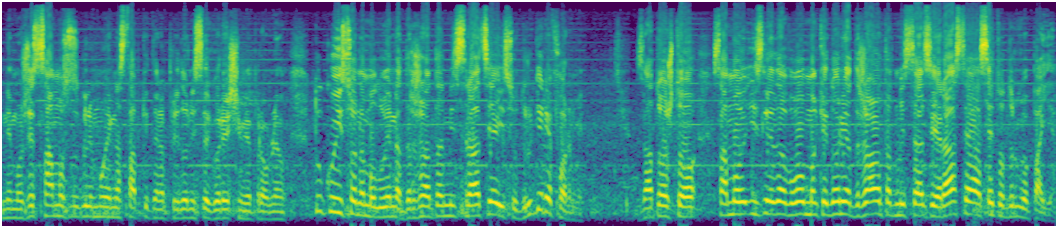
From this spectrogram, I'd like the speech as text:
не може само со зголемување на стапките на придонеси да го решиме проблемот, туку и со намалување на државната администрација и со други реформи затоа што само изгледа во Македонија државната администрација расте, а сето друго паѓа.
